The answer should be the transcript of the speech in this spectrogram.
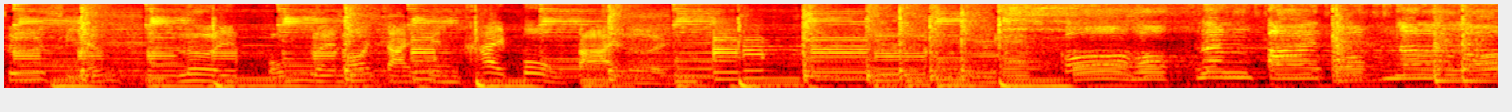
ซื้อเสียง เลยผมเลยน้อยใจเป็นไข้โป้งตายเลยโกหกนั้นตายตกนรก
